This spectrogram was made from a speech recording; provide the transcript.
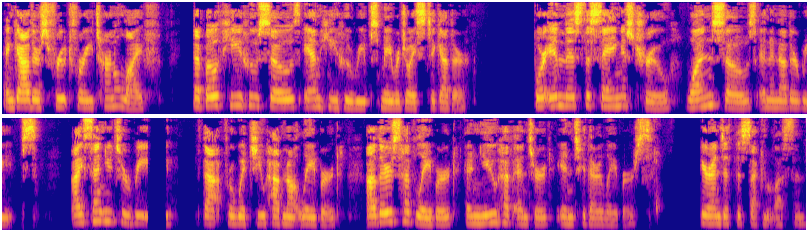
and gathers fruit for eternal life, that both he who sows and he who reaps may rejoice together. For in this the saying is true one sows and another reaps. I sent you to reap that for which you have not labored. Others have labored, and you have entered into their labors. Here endeth the second lesson.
